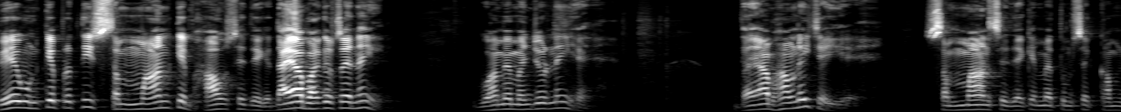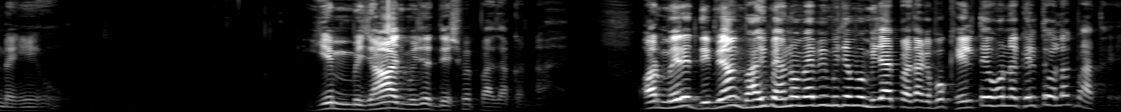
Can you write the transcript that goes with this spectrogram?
वे उनके प्रति सम्मान के भाव से देखे। दया भाग्य से नहीं, वो हमें मंजूर नहीं है। दया भाव नहीं चाहिए। सम्मान से देखे, मैं तुमसे कम नहीं हूँ। ये मिजाज मुझे देश में पैदा करना है। और मेरे दिव्यांग भाई बहनों में भी मुझे वो मिजाज पैदा कर, वो खेलते हो, ना खेलते हो, अलग बात है।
